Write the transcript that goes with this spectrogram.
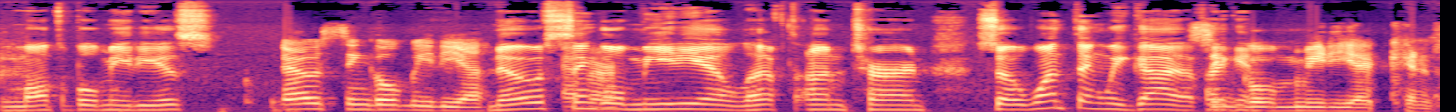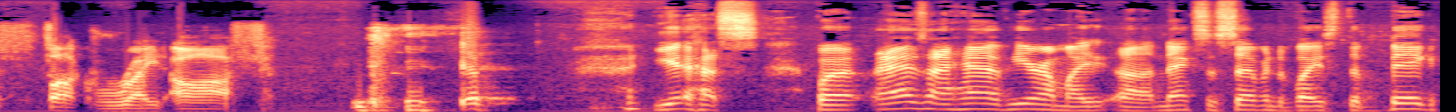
Multiple medias, No single media. no single media left unturned. So, one thing we got, if I Single can, media can fuck right off. Yes, but as I have here on my uh, Nexus Seven device, the big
